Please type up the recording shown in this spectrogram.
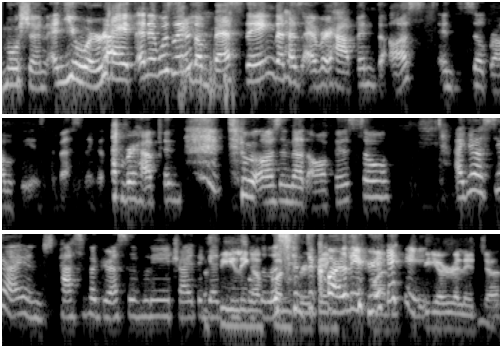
emotion and you were right and it was like the best thing that has ever happened to us and still probably is the best thing that ever happened to us in that office so I guess yeah, and just passive aggressively try to The get feeling people of to listen to Carly one to your religion.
